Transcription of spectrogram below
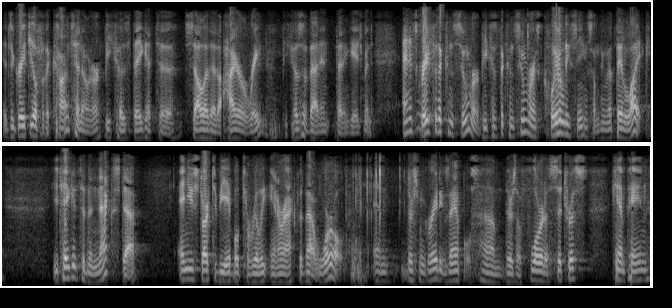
It's a great deal for the content owner because they get to sell it at a higher rate because of that in, that engagement. And it's great for the consumer because the consumer is clearly seeing something that they like. You take it to the next step and you start to be able to really interact with that world. And there's some great examples. Um, there's a Florida citrus campaign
